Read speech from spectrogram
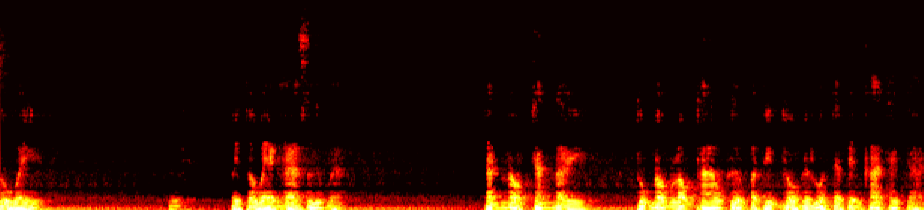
สวยๆ ไปแสวงหาซื้อมาชั้นนอกชั้นในถุงน่องรองเท้าเครื่องประทิโฉมเป็นล้วนแต่เป็นค่าใช้จ่าย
